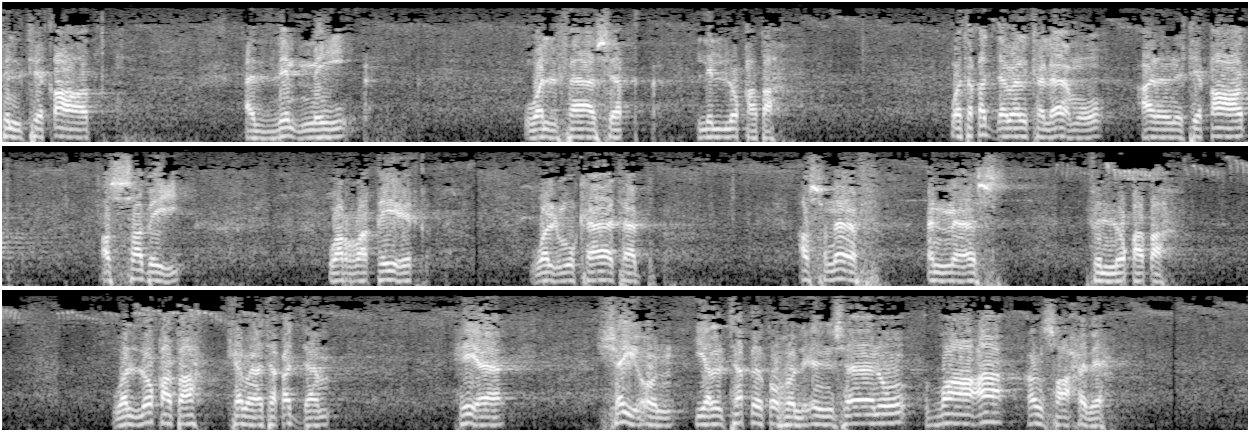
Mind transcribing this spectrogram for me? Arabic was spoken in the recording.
في التقاط الذمي والفاسق للقطة. وتقدم الكلام على التقاط الصبي والرقيق والمكاتب أصناف الناس في اللقطة. واللقطة كما تقدم هي شيء يلتقطه الإنسان ضاع عن صاحبه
